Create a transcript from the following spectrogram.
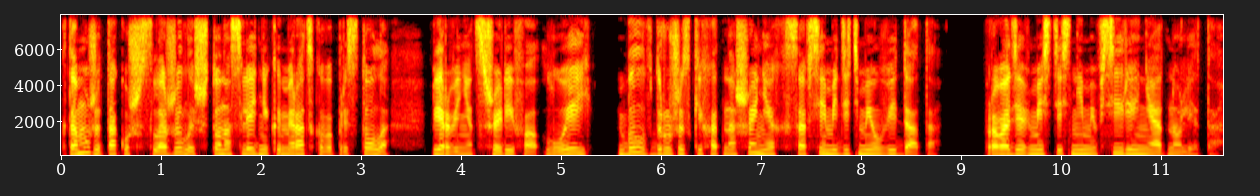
К тому же так уж сложилось, что наследник Эмиратского престола, первенец шерифа Луэй, был в дружеских отношениях со всеми детьми Увейдата, проводя вместе с ними в Сирии не одно лето.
